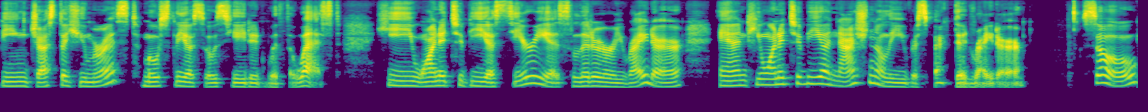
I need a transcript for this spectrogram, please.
being just a humorist, mostly associated with the West. He wanted to be a serious literary writer, and he wanted to be a nationally respected writer. So,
